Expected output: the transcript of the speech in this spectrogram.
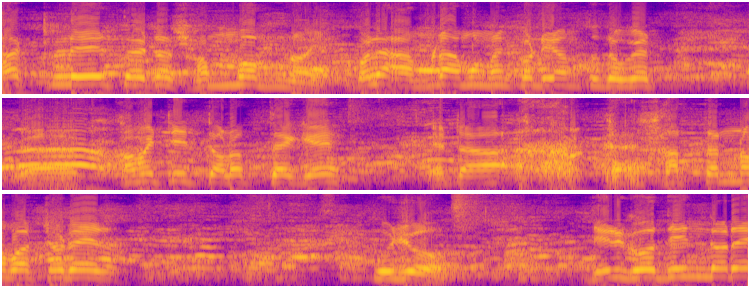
থাকলে তো এটা সম্ভব নয় বলে আমরা মনে করি অন্তত কমিটির তরফ থেকে এটা সাতান্ন বছরের পুজো। দীর্ঘদিন ধরে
